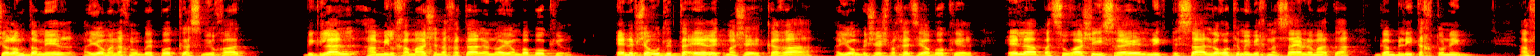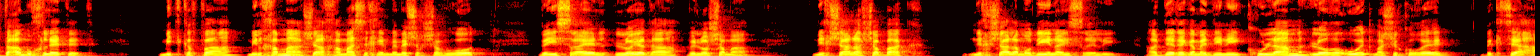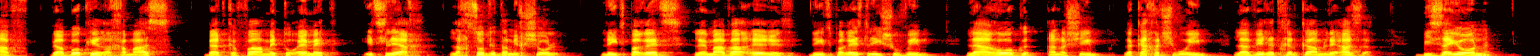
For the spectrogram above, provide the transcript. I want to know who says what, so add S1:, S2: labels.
S1: שלום תמיר, היום אנחנו בפודקאסט מיוחד בגלל המלחמה שנחתה עלינו היום בבוקר. אין אפשרות לתאר את מה שקרה היום בשש וחצי בבוקר, אלא בצורה שישראל נתפסה לא רק עם המכנסיים למטה, גם בלי תחתונים. הפתעה מוחלטת, מתקפה, מלחמה שהחמאס הכין במשך שבועות וישראל לא ידעה ולא שמעה. נכשל השב"כ, נכשל המודיעין הישראלי, הדרג המדיני, כולם לא ראו את מה שקורה בקצה האף. והבוקר החמאס, בהתקפה מתואמת, הצליח לחצות את המכשול, להתפרץ למעבר ארז, להתפרץ ליישובים, להרוג אנשים, לקחת שבויים, להעביר את חלקם לעזה. ביזיון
